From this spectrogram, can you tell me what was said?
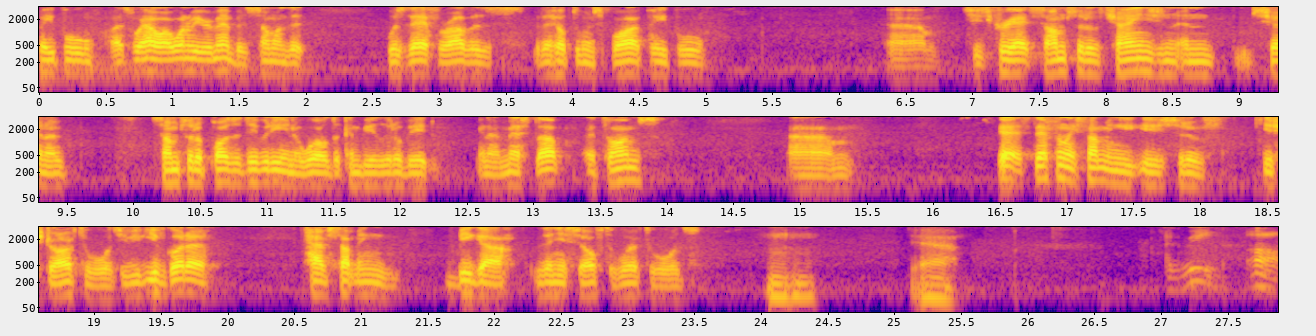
people. That's how I want to be remembered. Someone that was there for others, that helped to inspire people, um, to create some sort of change and, and you know some sort of positivity in a world that can be a little bit you know messed up at times. Um, yeah, it's definitely something you, you sort of you strive towards. You, you've got to have something bigger than yourself to work towards. Mm-hmm. Yeah. Agreed. Oh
